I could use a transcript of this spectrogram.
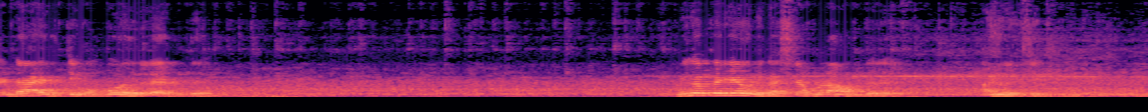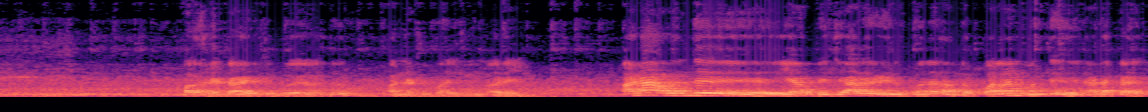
ரெண்டாயிரத்தி ஒம்போதுலேருந்து மிகப்பெரிய ஒரு கஷ்டம்லாம் வந்து அனுபவிச்சிருக்கீங்க. ரெண்டாயிரத்தி வந்து பன்னெண்டு பதிமூணு வரையும் ஆனால் வந்து ஏன் அப்படி ஜாதகர்களுக்கு வந்து அந்த பலன் வந்து நடக்காது.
